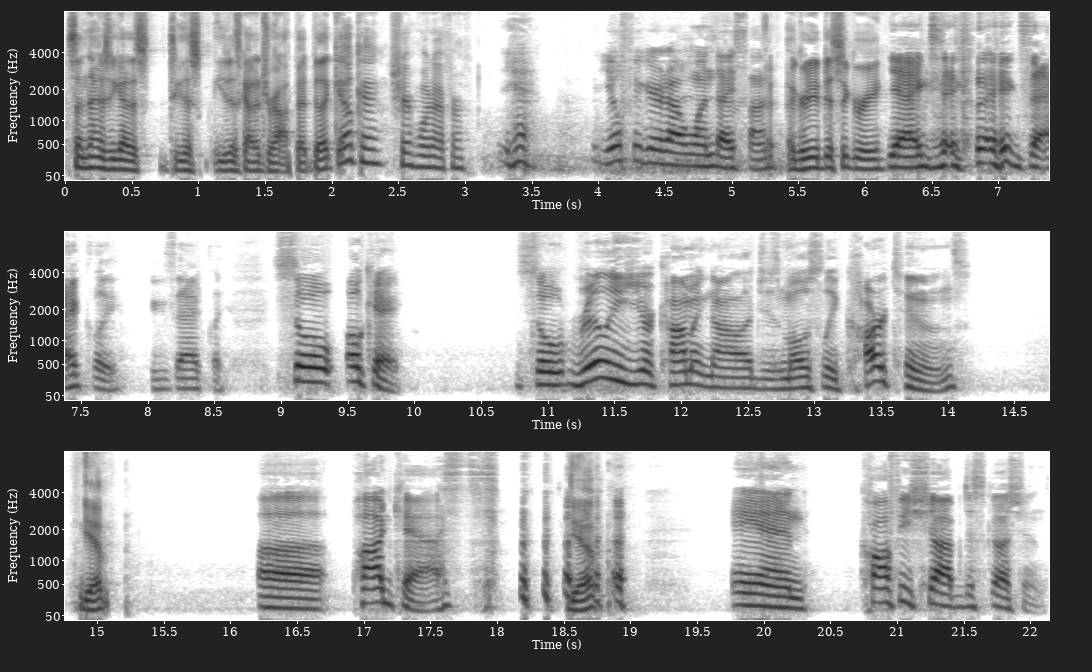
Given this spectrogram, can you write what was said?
sometimes you got to just you just got to drop it. Be like, okay, sure, whatever. Yeah, you'll figure it out one day, son. Agree to disagree. Yeah, exactly, exactly, exactly. So, okay, so really, your comic knowledge is mostly cartoons, Yep. uh, podcasts, Yep. and coffee shop discussions.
